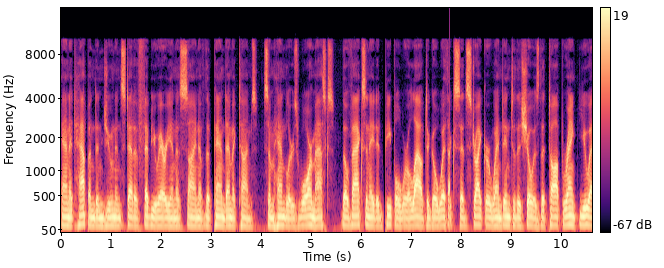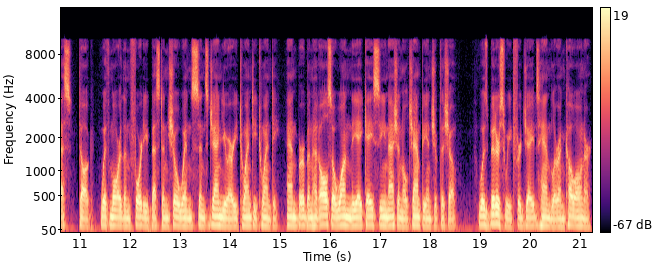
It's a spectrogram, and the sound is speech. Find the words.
and it happened in June instead of February in a sign of the pandemic times. Some handlers wore masks, though vaccinated people were allowed to go with it, said Striker went into the show as the top-ranked U.S. dog, with more than 40 best-in-show wins since January 2020, and Bourbon had also won the AKC National Championship the show was bittersweet for Jade's handler and co-owner,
